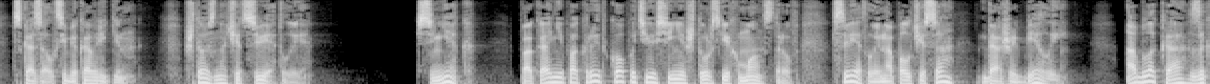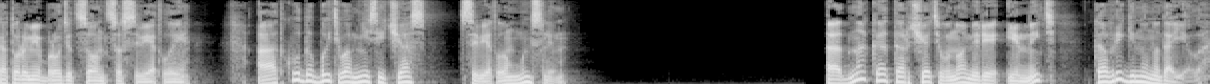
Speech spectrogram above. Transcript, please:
— сказал себе Ковригин. «Что значит светлые?» «Снег, пока не покрыт копотью синештурских монстров, светлый на полчаса, даже белый. Облака, за которыми бродит солнце, светлые. А откуда быть во мне сейчас светлым мыслям. Однако торчать в номере и ныть Ковригину надоело.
